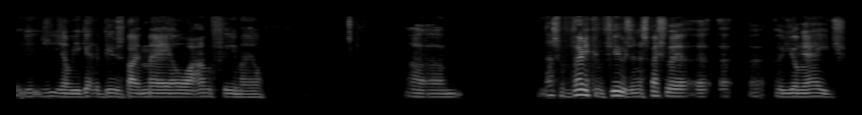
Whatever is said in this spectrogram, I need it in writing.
you, you know, you're getting abused by male and female, um, that's very confusing, especially at, at, at a young age.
